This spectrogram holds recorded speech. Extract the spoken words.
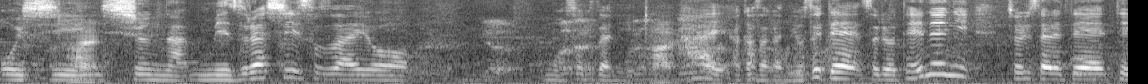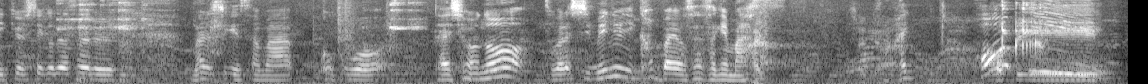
美味しい。旬な珍しい素材をもう即座に、ははいい赤坂に寄せてそれを丁寧に処理されて提供してくださる丸重様国宝大賞の素晴らしいメニューに乾杯を捧げます。はい、ホッピー。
